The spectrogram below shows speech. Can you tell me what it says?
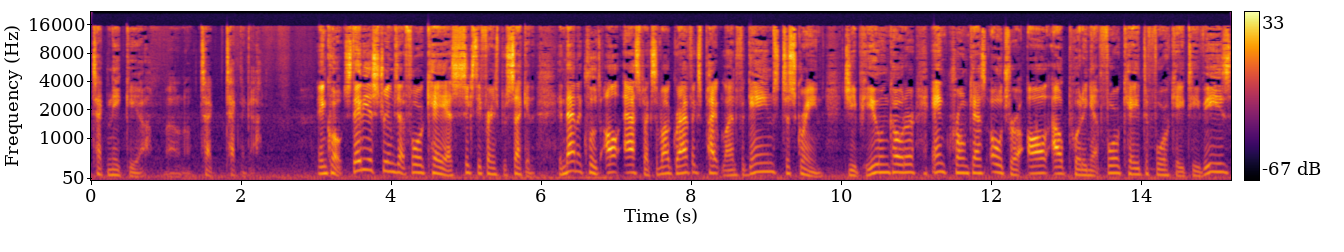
Technica. I don't know, Tech Technica. End quote. Stadia streams at 4K at 60 frames per second, and that includes all aspects of our graphics pipeline for games to screen, GPU encoder, and Chromecast Ultra, all outputting at 4K to 4K TVs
